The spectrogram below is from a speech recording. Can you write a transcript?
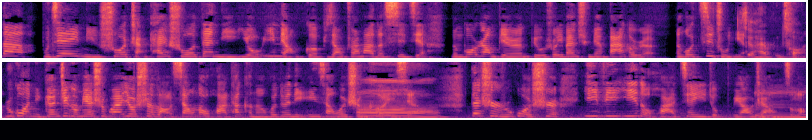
那不建议你说展开说，但你有一两个比较抓马的细节，能够让别人，比如说一般群面八个人能够记住你，这还不错。如果你跟这个面试官又是老乡的话，他可能会对你印象会深刻一些。但是如果是一 v 一的话，建议就不要这样子了。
